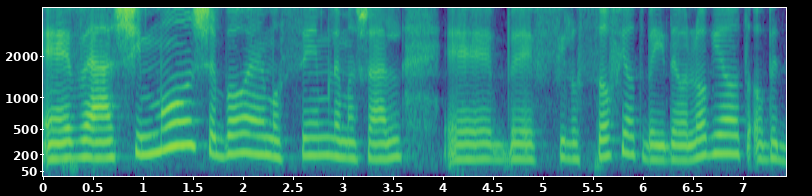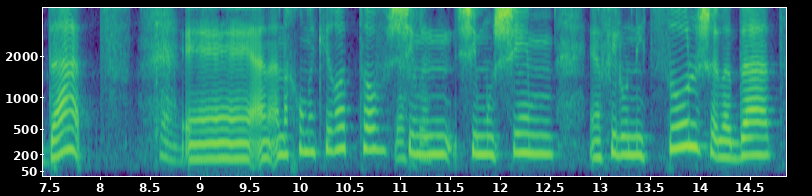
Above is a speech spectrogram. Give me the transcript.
אה, והשימוש שבו הם עושים למשל אה, בפילוסופיות, באידיאולוגיות או בדת. כן. אה, אנחנו מכירות טוב שימ- שימושים, אפילו ניצול של הדת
